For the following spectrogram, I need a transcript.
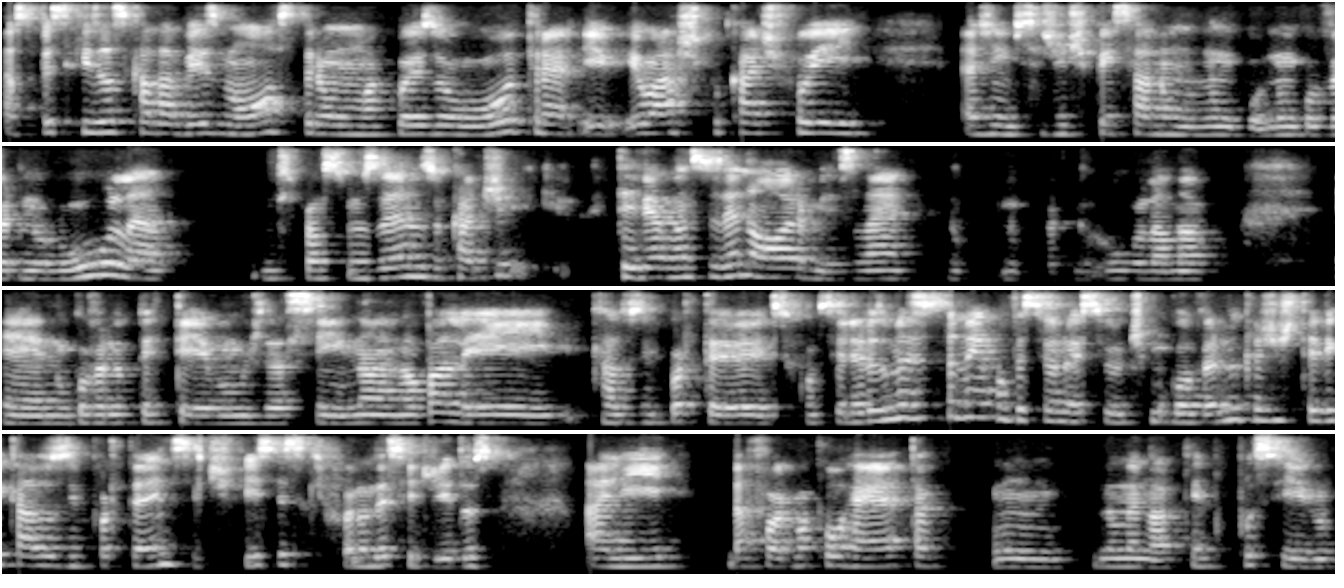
As pesquisas cada vez mostram uma coisa ou outra. Eu, eu acho que o CAD foi. A gente, se a gente pensar num, num, num governo Lula, nos próximos anos, o CAD teve avanços enormes, né? No, no Lula, no, é, no governo PT, vamos dizer assim, na nova lei, casos importantes, conselheiros, mas isso também aconteceu nesse último governo, que a gente teve casos importantes e difíceis que foram decididos ali da forma correta, com, no menor tempo possível.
